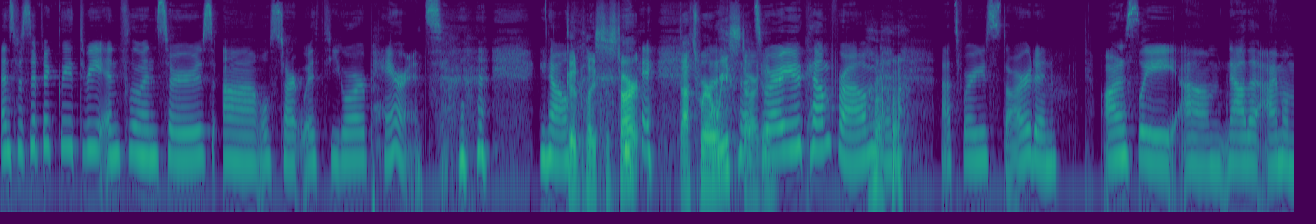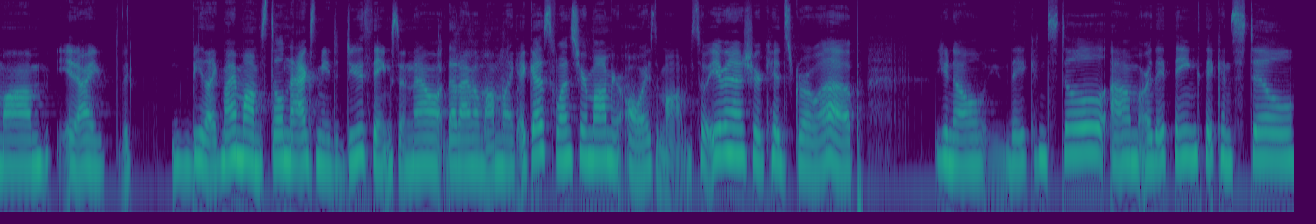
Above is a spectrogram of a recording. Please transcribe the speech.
and specifically three influencers. Uh, we'll start with your parents. you know, Good place to start. That's where we started. That's where you come from, and that's where you start. And honestly, um, now that I'm a mom, you know, I be like, my mom still nags me to do things. And now that I'm a mom, like, I guess once you're a mom, you're always a mom. So even as your kids grow up, you know, they can still, um, or they think they can still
